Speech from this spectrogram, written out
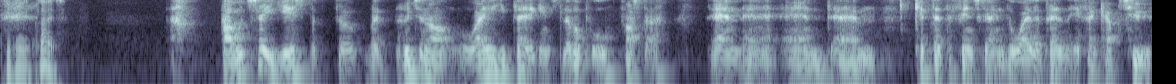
Do you think he plays? I would say yes, but the, but Hasenhüttl, the way he played against Liverpool, Forster, and and, and um, kept that defence going, the way they played in the FA Cup too,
